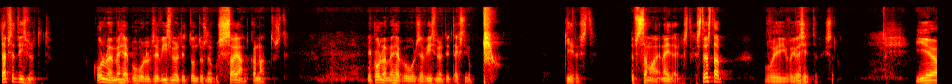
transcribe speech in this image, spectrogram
täpselt viis minutit. kolme mehe puhul see viis minutit tundus nagu sajand kannatust. Ja kolme mehe puhul see viis minutit läks nagu kiiresti. täpselt sama näide, kas ta kas tõstab või, või väsitab, eks ole. ja,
